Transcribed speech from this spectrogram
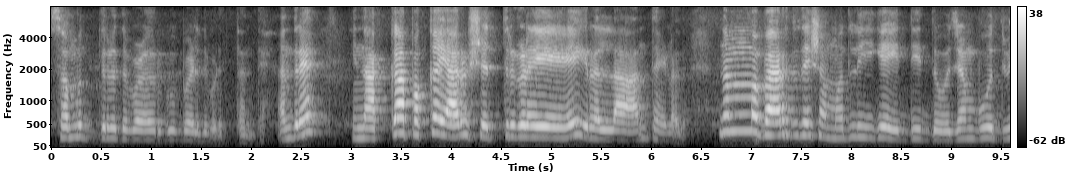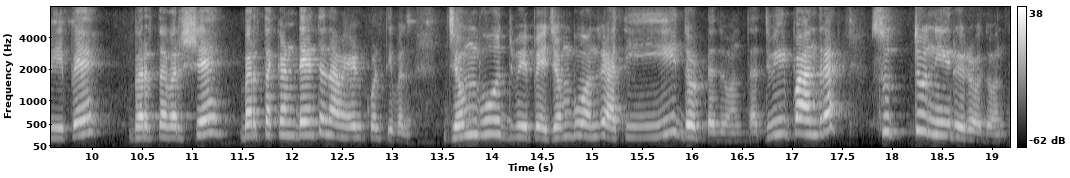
ಸಮುದ್ರದವರೆಗೂ ಬೆಳೆದು ಬಿಡುತ್ತಂತೆ. ಅಂದ್ರೆ ಇನ್ನು ಅಕ್ಕಪಕ್ಕ ಯಾರು ಶತ್ರುಗಳೇ ಇರಲ್ಲ ಅಂತ ಹೇಳೋದು. ನಮ್ಮ ಭಾರತ ದೇಶ ಮೊದಲು ಹೀಗೆ ಇದ್ದಿದ್ದು ಜಂಬೂ ದ್ವೀಪೆ ಭರತ ವರ್ಷೆ ಭರತ ಕಂಡೆ ಅಂತ ನಾವು ಹೇಳ್ಕೊಳ್ತೀವಲ್ಲ ಜಂಬೂ ದ್ವೀಪೆ, ಜಂಬು ಅಂದ್ರೆ ಅತೀ ದೊಡ್ಡದು ಅಂತ. ದ್ವೀಪ ಅಂದ್ರೆ ಸುತ್ತು ನೀರಿರೋದು ಅಂತ.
